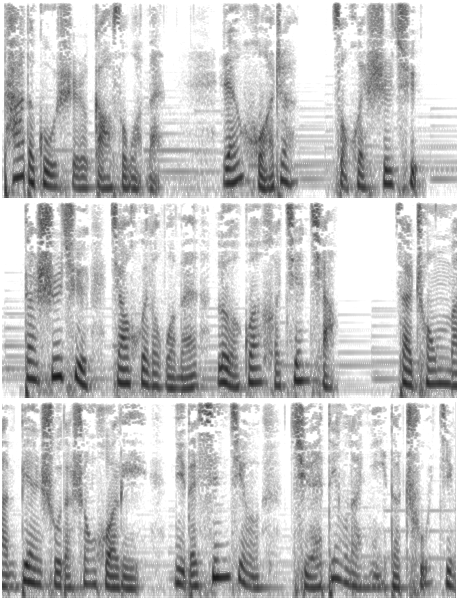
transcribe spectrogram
他的故事告诉我们：人活着总会失去，但失去教会了我们乐观和坚强。在充满变数的生活里，你的心境决定了你的处境。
